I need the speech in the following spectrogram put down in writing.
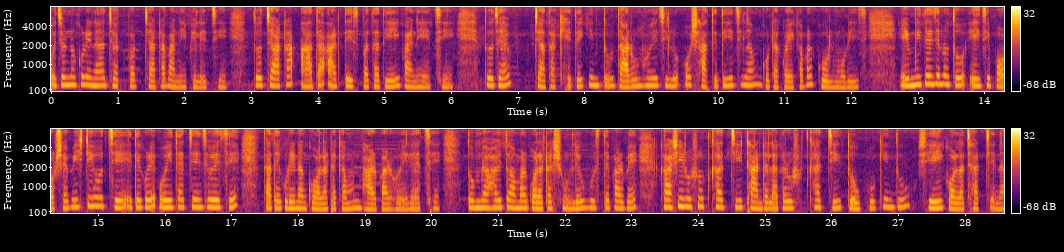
ওই জন্য করে না ঝটপট চাটা বানিয়ে ফেলেছি। তো চাটা আদা আর তেজপাতা দিয়েই বানিয়েছি। তো যাই হোক চাটা খেতে কিন্তু দারুণ হয়েছিল। ও সাথে দিয়েছিলাম গোটা কয়েক আবার গোলমরিচ। এমনিতে যেন তো, এই যে বর্ষা বৃষ্টি হচ্ছে, এতে করে ওয়েদার চেঞ্জ হয়েছে, তাতে করে না গলাটা কেমন ভার ভার হয়ে গেছে। তোমরা হয়তো আমার গলাটা শুনলেও বুঝতে পারবে, কাশির ওষুধ খাচ্ছি, ঠান্ডা লাগার ওষুধ খাচ্ছি, তবুও কিন্তু সেই গলা ছাড়ছে না।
